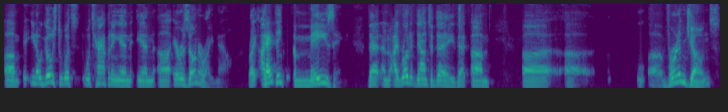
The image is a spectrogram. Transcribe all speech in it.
um, it- you know, it goes to what's what's happening in in uh, Arizona right now, right? I think it's amazing that, and I wrote it down today that um, uh, uh, uh, Vernon Jones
